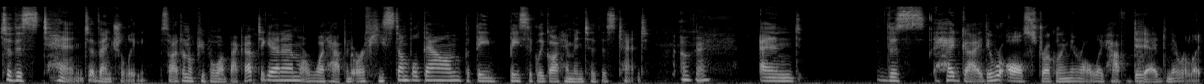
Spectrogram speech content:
to this tent eventually. So I don't know if people went back up to get him or what happened, or if he stumbled down, but they basically got him into this tent. Okay. And this head guy, they were all struggling. They were all like half dead, and they were like,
